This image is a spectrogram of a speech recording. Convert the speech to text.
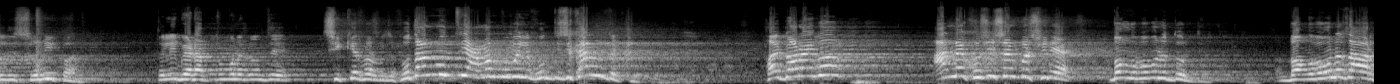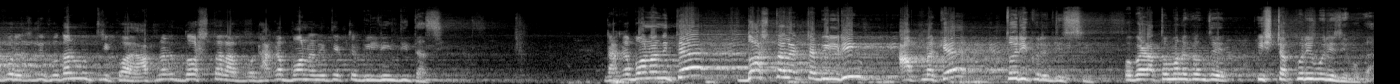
যদি শ্রমিক হয়, তাহলে বেড়া তো মনে করেন যে শিক্ষের পারব যে প্রধানমন্ত্রী আমার মোবাইলে ফোন দিচ্ছে কারণটা কি হয় ডরাইব, আর না খুশির সঙ্গে ফিরে বঙ্গভবনে দৌড় বঙ্গভবনে যাওয়ার পরে যদি প্রধানমন্ত্রী কয়, আপনার দশতলা ঢাকা বনানীতে একটা বিল্ডিং দিতেছি। ঢাকা বনানীতে দশতলা একটা বিল্ডিং আপনাকে তৈরি করে দিচ্ছি। ও বেড়া তো মনে করেন যে স্টক করে মরে যাব গা।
